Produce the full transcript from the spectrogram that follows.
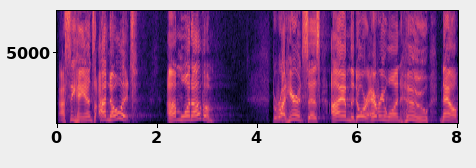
I see hands, I know it. I'm one of them. But right here it says, I am the door. Everyone who, now,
